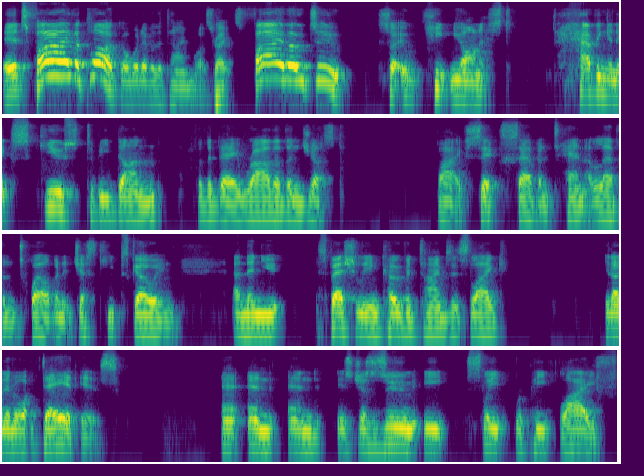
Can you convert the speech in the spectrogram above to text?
It's five o'clock or whatever the time was, right? It's five oh two. So it would keep me honest, having an excuse to be done for the day rather than just five, six, seven, 10, 11, 12, and it just keeps going. And then you, especially in COVID times, it's like you don't even know what day it is. And, and, and it's just Zoom, eat, sleep, repeat life.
